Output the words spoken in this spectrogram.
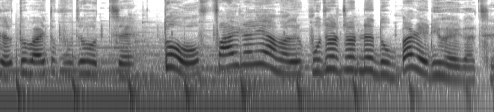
যেহেতু বাড়িতে পুজো হচ্ছে। তো ফাইনালি আমাদের পুজোর জন্য দুব্বা রেডি হয়ে গেছে।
